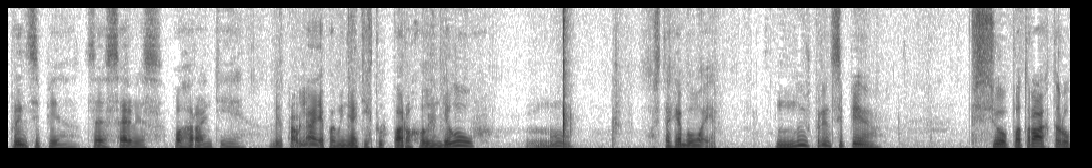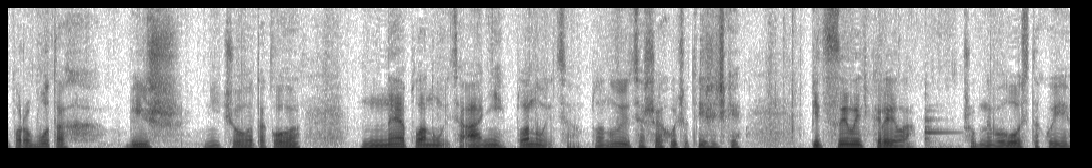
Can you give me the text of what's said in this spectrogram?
В принципі, це сервіс по гарантії відправляє, поміняти їх тут пару хвилин ділов. Ну, ось таке буває. Ну і в принципі, все по трактору, по роботах більш нічого такого не планується. А, ні, планується. Планується, ще хочу трішечки підсилити крила, щоб не було ось такої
